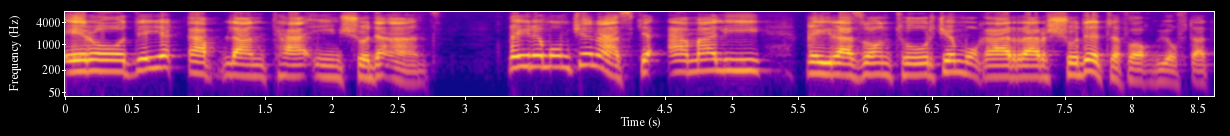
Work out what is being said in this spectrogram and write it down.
اراده قبلا تعیین شده اند. غیر ممکن است که عملی غیر از آن طور که مقرر شده اتفاق بیفتد.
